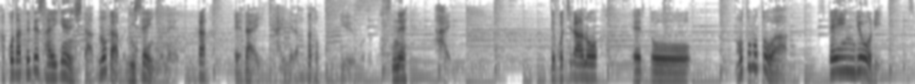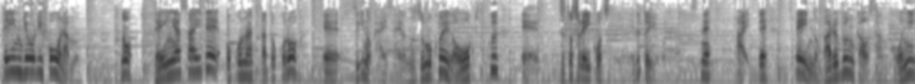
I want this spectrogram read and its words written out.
函館で再現したのが2004年が、え第1回目だったということですね。はい。で、こちらあの、えっ、ー、と、もともとは、スペイン料理、スペイン料理フォーラムの前夜祭で行ったところ、えー、次の開催を望む声が大きく、えー、ずっとそれ以降続いているということなんですね。はい。で、スペインのバル文化を参考に、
